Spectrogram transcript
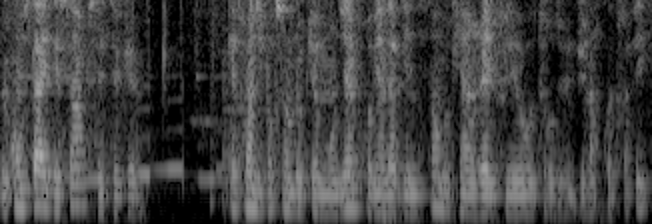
Le constat était simple, c'était que 90% de l'opium mondial provient d'Afghanistan, donc il y a un réel fléau autour du, narcotrafic.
